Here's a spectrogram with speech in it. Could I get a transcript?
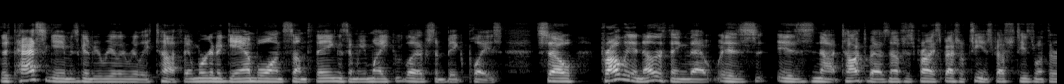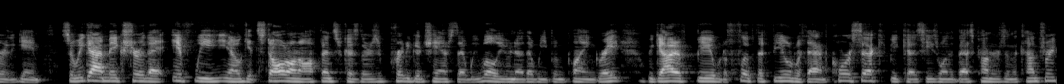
the passing game is going to be really, really tough, and we're going to gamble on some things, and we might let up some big plays. So probably another thing that is is not talked about enough is probably special teams. Special teams one third of the game, so we got to make sure that if we you know get stalled on offense, because there's a pretty good chance that we will, even though that we've been playing great, we got to be able to flip the field with Adam Korsak because he's one of the best punters in the country,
